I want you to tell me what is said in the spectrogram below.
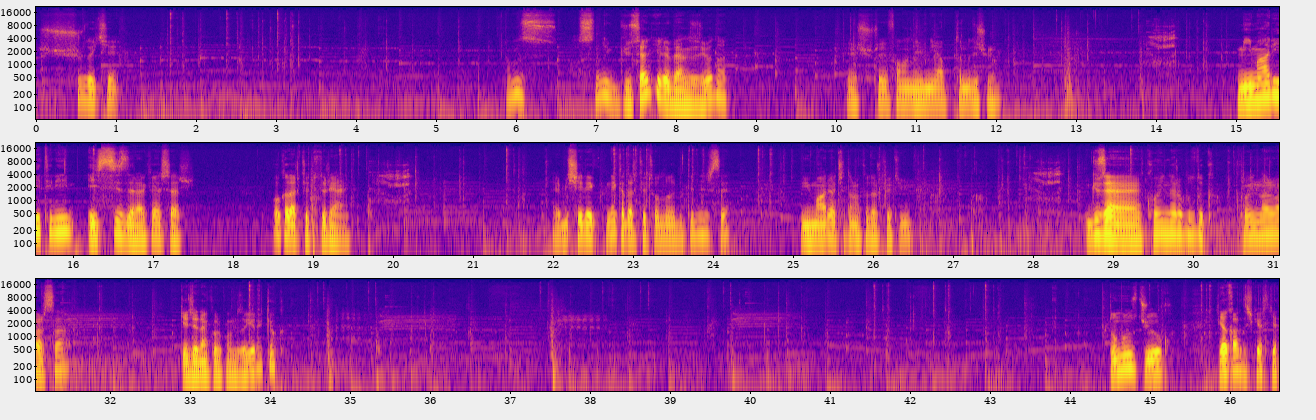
şuradaki Yalnız aslında güzel yere benziyor da. Ya şuraya falan evini yaptığını düşünün. Mimari yeteneğim eşsizdir arkadaşlar. O kadar kötüdür yani. Yani bir şeyde ne kadar kötü olabilirse mimari açıdan o kadar kötüyüm. Güzel. Coinleri bulduk. Coinler varsa geceden korkmamıza gerek yok. Domuzcuk. Gel kardeş gel gel.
